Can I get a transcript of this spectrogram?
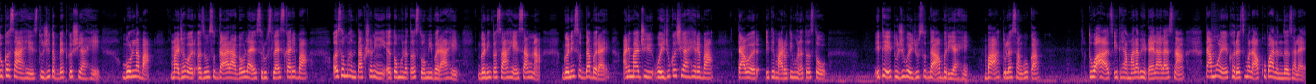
तू कसा आहेस? तुझी तब्येत कशी आहे? बोल ना बा. माझ्यावर अजूनसुद्धा रागवलायस रुसलायस का रे बा? असं म्हणता क्षणी तो म्हणत असतो मी बरा आहे. गणी कसा आहे सांग ना. गणीसुद्धा बरा आहे. आणि माझी वैजू कशी आहे रे बा? त्यावर इथे मारुती म्हणत असतो इथे तुझी वैजूसुद्धा बरी आहे. बा तुला सांगू का? तू आज इथे आम्हाला भेटायला आलास ना त्यामुळे खरंच मला खूप आनंद झाला आहे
